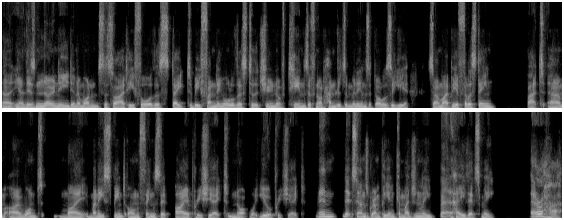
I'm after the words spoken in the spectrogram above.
Uh, you know, there's no need in a modern society for the state to be funding all of this to the tune of tens, if not hundreds of millions of dollars a year. So I might be a Philistine, but um, I want my money spent on things that I appreciate, not what you appreciate. And that sounds grumpy and curmudgeonly, but hey, that's me. Araha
